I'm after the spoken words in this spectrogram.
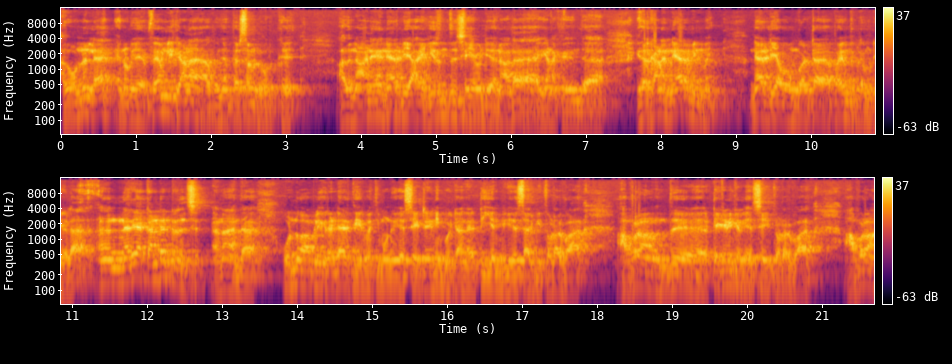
அது ஒன்றும் இல்லை என்னுடைய ஃபேமிலிக்கான கொஞ்சம் பர்சனல் ஒர்க்கு அது நானே நேரடியாக இருந்து செய்ய வேண்டியதுனால எனக்கு இந்த இதற்கான நேரமின்மை. நேரடியாக உங்கள்கிட்ட பகிர்ந்துக்கிட முடியலை. நிறையா கண்டென்ட் இருந்துச்சு. ஆனால் இந்த ஒன்று அப்படிங்க ரெண்டாயிரத்தி இருபத்தி மூணு எஸ்ஐ ட்ரைனிங் போயிட்டாங்க. டிஎன்பிஎஸ்ஆர்பி தொடர்பாக அப்புறம் வந்து டெக்னிக்கல் எஸ்ஐ தொடர்பாக அப்புறம்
